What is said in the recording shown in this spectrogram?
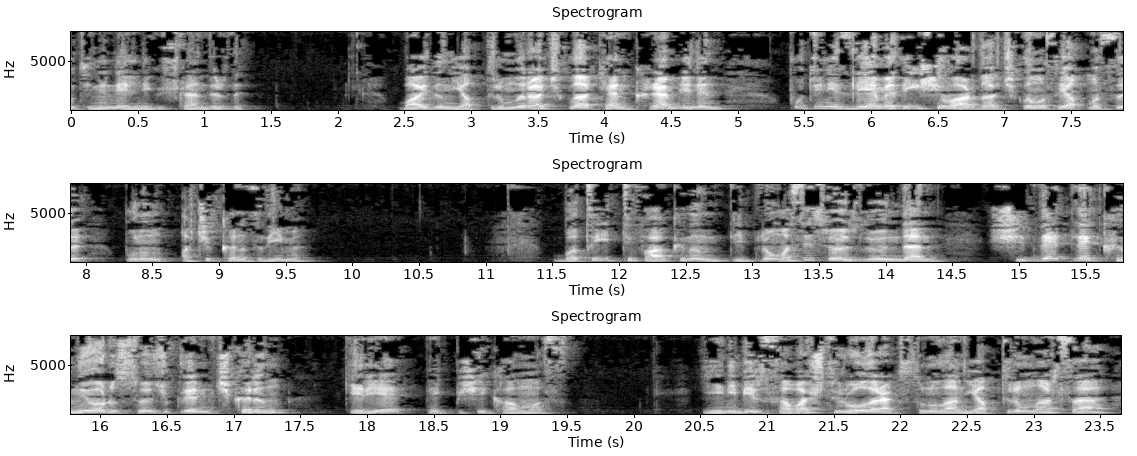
Putin'in elini güçlendirdi. Biden yaptırımları açıklarken Kremlin'in Putin izleyemedi işi vardı açıklaması yapması bunun açık kanıtı değil mi? Batı ittifakının diplomasi sözlüğünden şiddetle kınıyoruz sözcüklerini çıkarın geriye pek bir şey kalmaz. Yeni bir savaş türü olarak sunulan yaptırımlarsa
